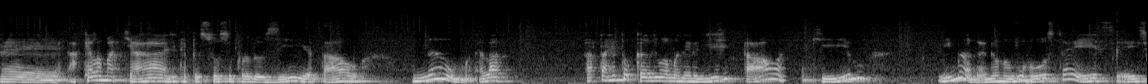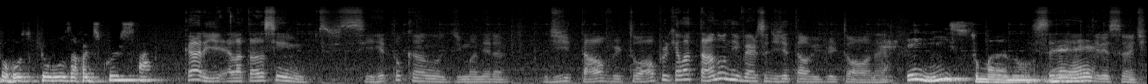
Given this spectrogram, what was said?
é, aquela maquiagem que a pessoa se produzia tal. Não, ela, ela tá retocando de uma maneira digital aquilo. E, mano, é meu novo rosto, é esse. É esse o rosto que eu vou usar pra discursar. Cara, e ela tá assim, se retocando de maneira digital, virtual, porque ela tá no universo digital e virtual, né? É isso, mano. Isso é, é interessante.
